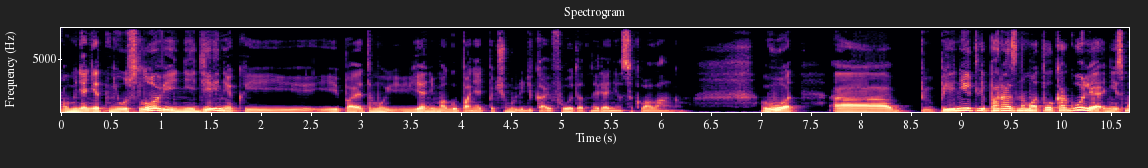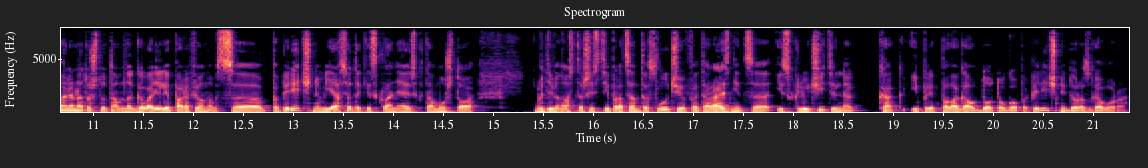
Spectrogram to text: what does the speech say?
У меня нет ни условий, ни денег, и, и поэтому я не могу понять, почему люди кайфуют от ныряния с аквалангом. Вот. А, Пьянеют ли по-разному от алкоголя, несмотря на то, что там наговорили Парфенов с э, Поперечным, я все-таки склоняюсь к тому, что в 96% случаев эта разница исключительно, как и предполагал до того Поперечный, до разговора,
